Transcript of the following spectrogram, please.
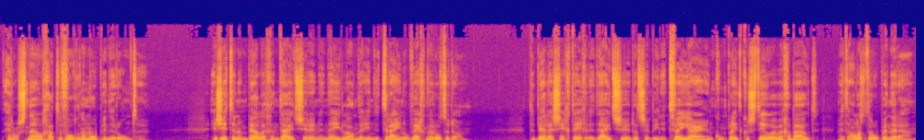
en al snel gaat de volgende mop in de ronde. Er zitten een Belg, een Duitser en een Nederlander in de trein op weg naar Rotterdam. De Belg zegt tegen de Duitser dat zij binnen twee jaar een compleet kasteel hebben gebouwd met alles erop en eraan.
